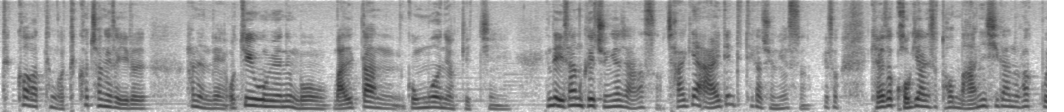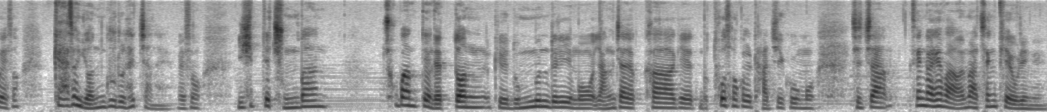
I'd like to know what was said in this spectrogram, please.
특허 같은 거 특허청에서 일을 하는데 어떻게 보면은 뭐 말단 공무원이었겠지. 근데 이 사람은 그게 중요하지 않았어. 자기 아이덴티티가 중요했어. 그래서 계속 거기 안에서 더 많은 시간을 확보해서 계속 연구를 했잖아요. 그래서 20대 중반 초반 때 냈던 그 논문들이 뭐 양자역학의 뭐 토석을 다지고 뭐 진짜 생각해봐 얼마나 창피해 우리는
